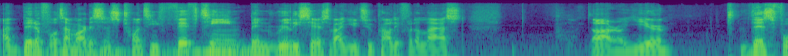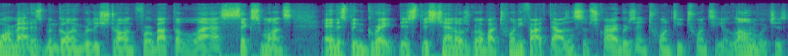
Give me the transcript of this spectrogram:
I've been a full time artist since 2015. Been really serious about YouTube probably for the last I don't know year. This format has been going really strong for about the last six months, and it's been great. This this channel has grown by 25,000 subscribers in 2020 alone, which is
